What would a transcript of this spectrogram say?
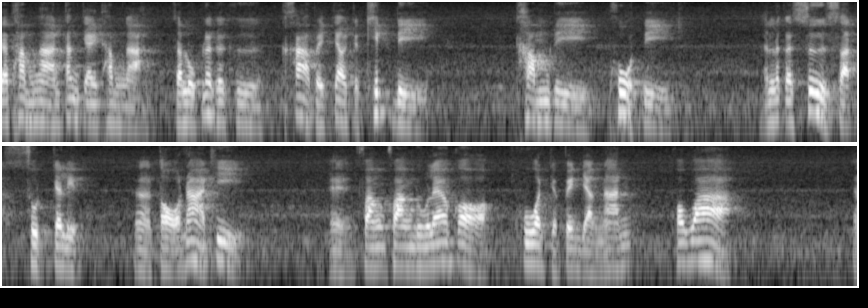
จะทำงานตั้งใจทำงาน สรุปแล้วก็คือข้าพเจ้าจะคิดดีทำดีพูดดี แล้วก็ซื่อสัตย์สุดจริตต่อหน้าที่ฟังฟังดูแล้วก็ควรจะเป็นอย่างนั้น เพราะว่าเ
